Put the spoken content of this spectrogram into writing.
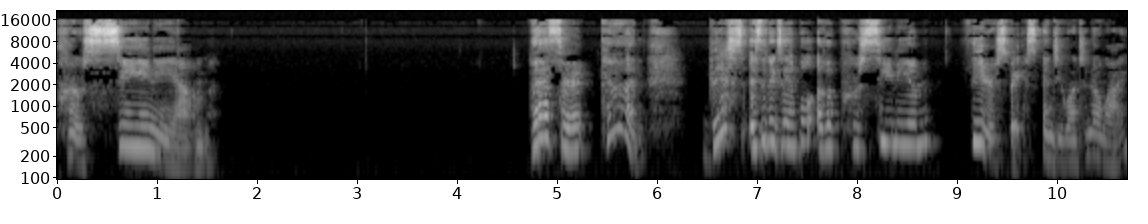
Proscenium. That's it. Good. This is an example of a proscenium theater space. And do you want to know why?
